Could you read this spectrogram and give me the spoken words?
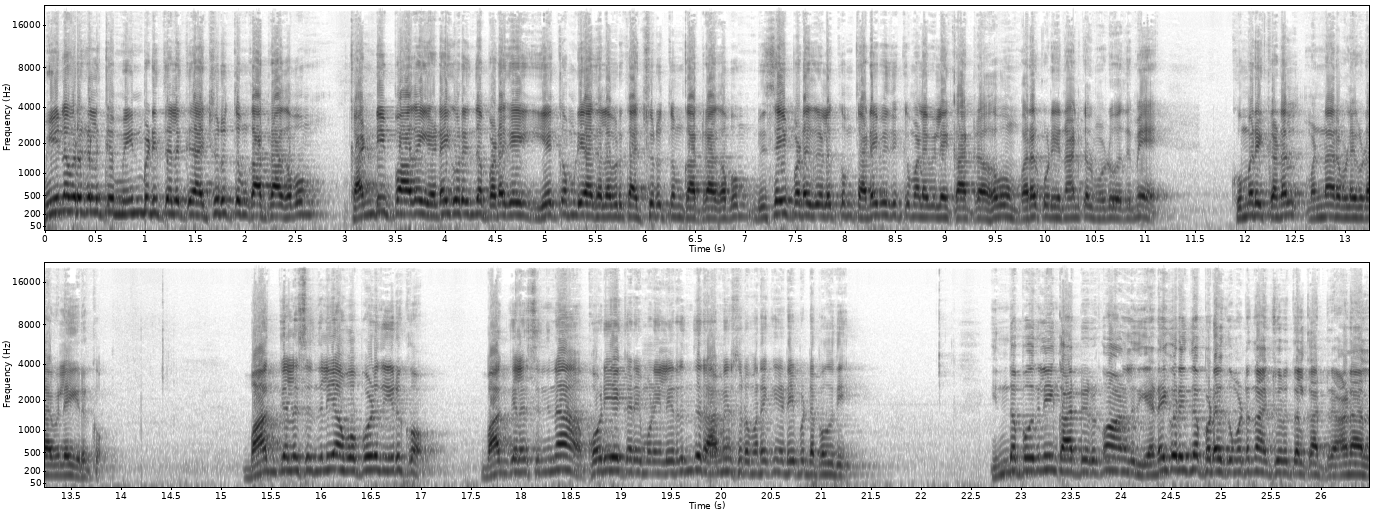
மீனவர்களுக்கு மீன்பிடித்தலுக்கு அச்சுறுத்தும் காற்றாகவும் கண்டிப்பாக எடை குறைந்த படகை இயக்க முடியாத அளவிற்கு அச்சுறுத்தும் காற்றாகவும் விசைப்படகுகளுக்கும் தடை விதிக்கும் அளவிலே காற்றாகவும் வரக்கூடிய நாட்கள் முழுவதுமே குமரிக்கடல் மன்னார் வளைகுடாவிலே இருக்கும். பாக்யலசிந்திலையும் அவ்வப்பொழுது இருக்கும். பாக்யலசிந்தினா கோடியக்கரை முனையிலிருந்து ராமேஸ்வரம் வரைக்கும் இடைப்பட்ட பகுதி. இந்த பகுதியிலையும் காற்று இருக்கும். ஆனால் இது எடை குறைந்த படகுக்கு மட்டும்தான் அச்சுறுத்தல் காற்று. ஆனால்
